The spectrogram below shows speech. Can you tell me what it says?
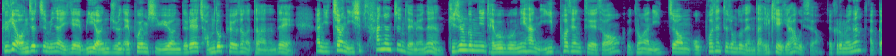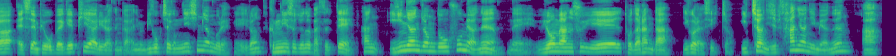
그게 언제쯤이냐? 이게 미연준 FOMC 위원들의 점도표에서 나타나는데 한 2024년쯤 되면은 기준금리 대부분이 한 2%에서 보통 한 2.5% 정도 된다. 이렇게 얘기를 하고 있어요. 자, 그러면은 아까 S&P 500의 PR이라든가 아니면 미국 채 금리 10년물의 이런 금리 수준을 봤을 때 한 2년 정도 후면은 네, 위험한 수위에 도달한다. 이걸 알 수 있죠. 2024년이면은 아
